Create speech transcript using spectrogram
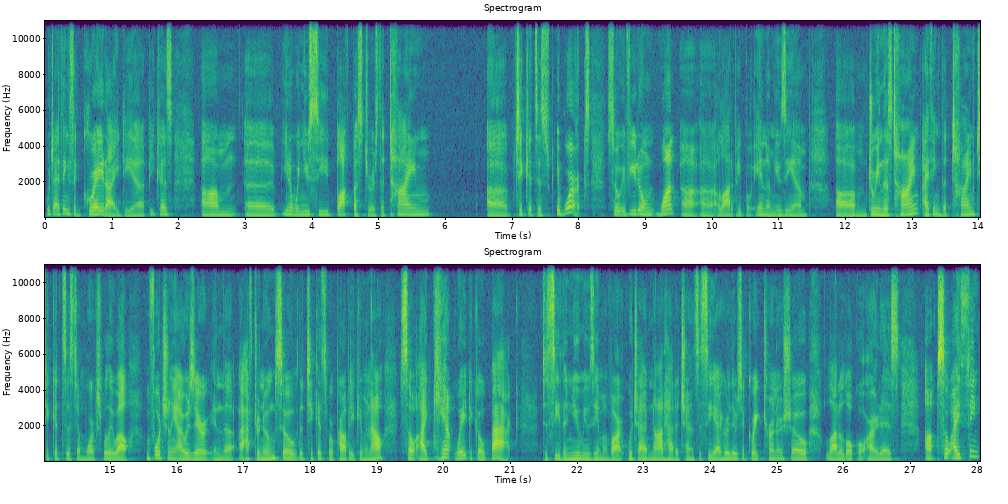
which I think is a great idea because um, uh, you know when you see blockbusters, the time uh, tickets, is, it works. So if you don't want uh, uh, a lot of people in a museum um, during this time, I think the time ticket system works really well. Unfortunately, I was there in the afternoon, so the tickets were probably given out. So I can't wait to go back to see the new Museum of Art, which I have not had a chance to see. I heard there's a great Turner show, a lot of local artists. Uh, so I think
